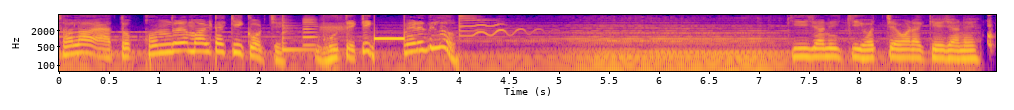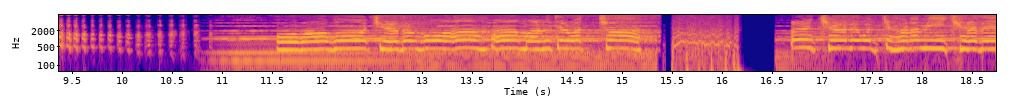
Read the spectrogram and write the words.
শালা, এতক্ষণ ধরে মালটা কি করছে? ভূতে কি মেরে দিল? কি জানি কি হচ্ছে ওরা কে জানে। ও বাবা গো ছেড়ে দাও গো আহ, আহ, মানুষের বাচ্চা। এই ছেড়ে দে বাচ্চা হারামি ছেড়ে দে।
